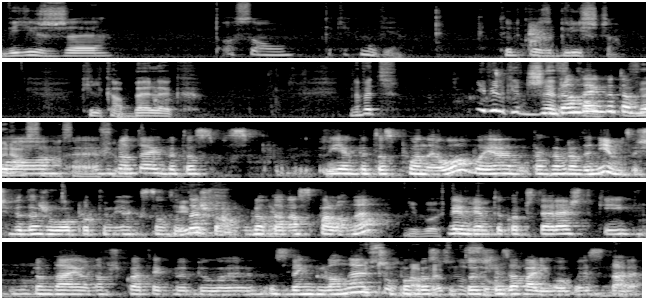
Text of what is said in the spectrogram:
Widzisz, że to są, tak jak mówię, tylko zgliszcza. Kilka belek, nawet niewielkie drzewko Wygląda jakby to było, wygląda jakby to, jakby to spłonęło, bo ja tak naprawdę nie wiem, co się wydarzyło po tym, jak stąd odeszłam. Wygląda na spalone. Nie byłaś Wiem, wiem, tylko czy te resztki Mhm. wyglądają na przykład jakby były zwęglone, Wiesz czy po prostu to są- się zawaliło, bo jest stare.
